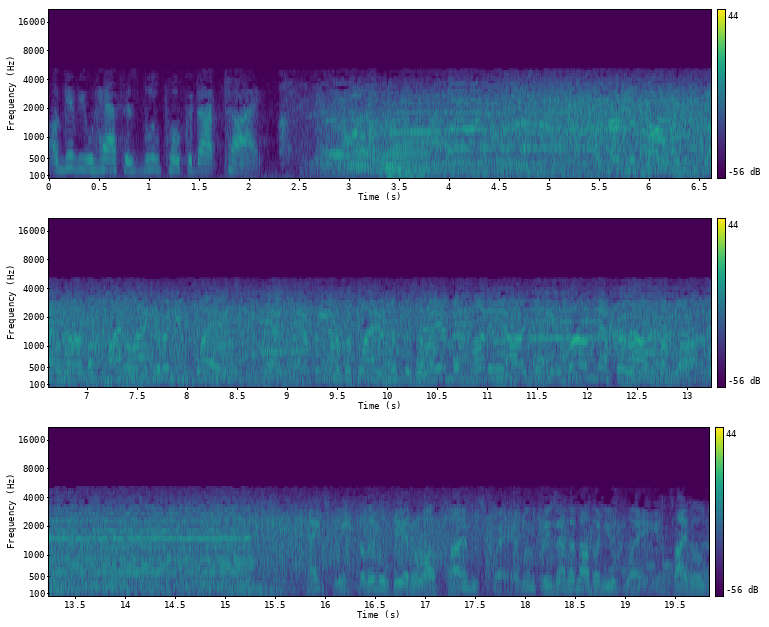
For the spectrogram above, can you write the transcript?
I'll give you half his blue polka dot tie. The curtain is down, ladies and gentlemen, on the final act of a new play. And at the end of the play, Mr. Soule and Miss Money are getting round after round of applause. Next week, the Little Theater off Times Square will present another new play entitled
